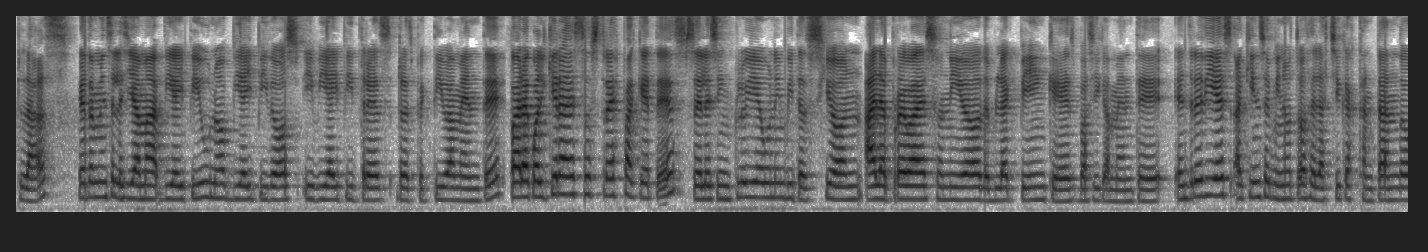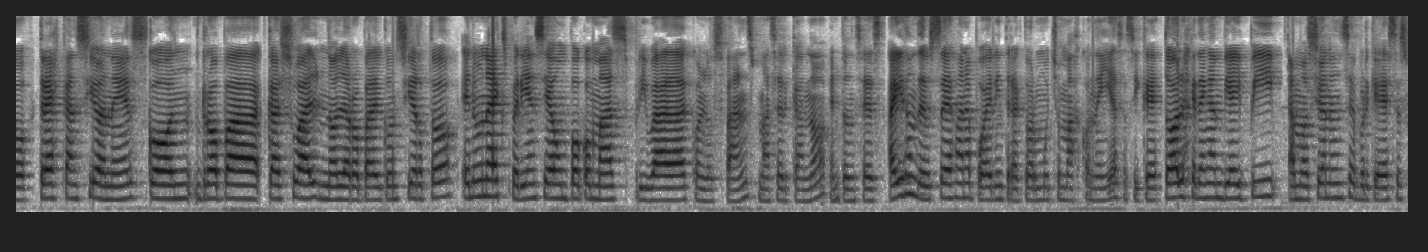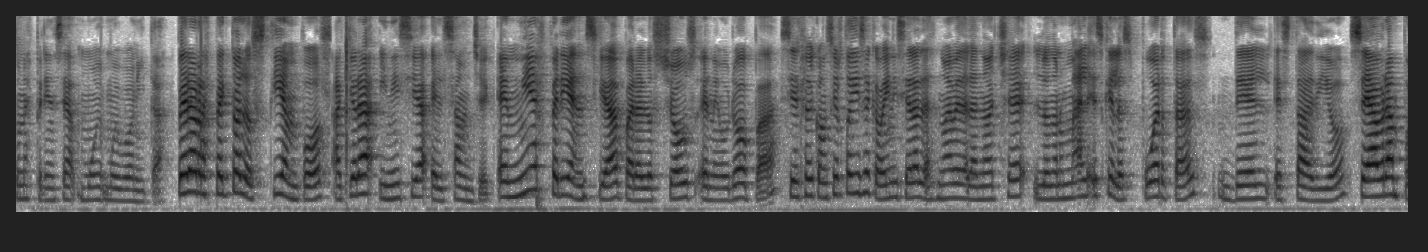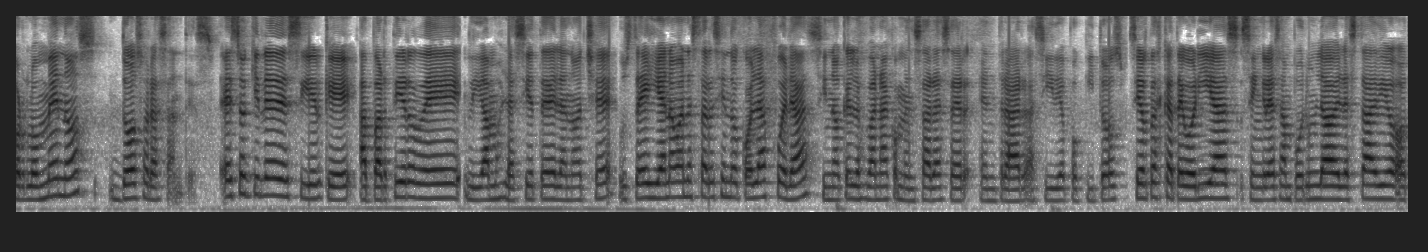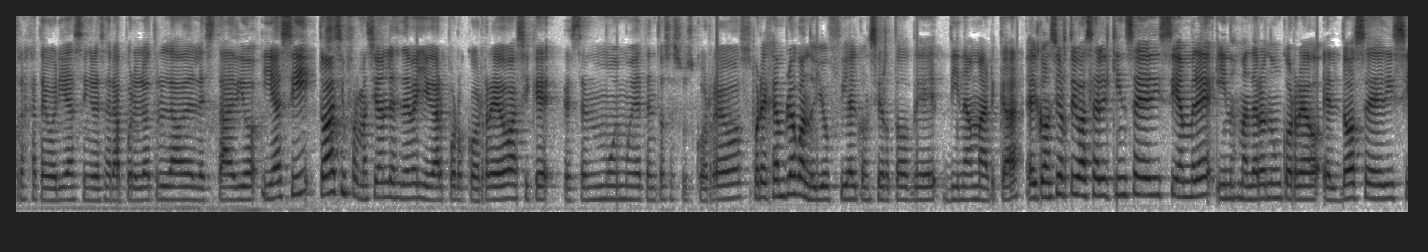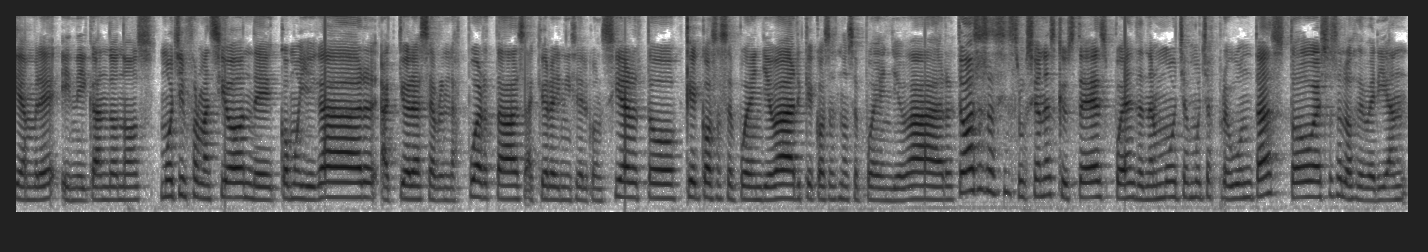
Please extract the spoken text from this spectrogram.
Plus, que también se les llama VIP 1, VIP 2 y VIP 3 respectivamente. Para cualquiera de estos tres paquetes se les incluye una invitación a la prueba de sonido de Blackpink, que es básicamente entre 10 a 15 minutos de las chicas cantando tres canciones con ropa casual, no la ropa del concierto, en una experiencia un poco más privada con los fans, más cercano. Entonces ahí es donde ustedes van a poder interactuar mucho más con ellas, así que todos los que tengan VIP, emocionense porque esta es una experiencia muy muy bonita. Pero respecto a los tiempos, ¿a qué hora inicia el soundcheck? En mi experiencia para los shows en Europa, si es que el concierto dice que va a iniciar a las 9 de la noche, lo normal es que las puertas del estadio se abran por lo menos dos horas antes. Eso quiere decir que a partir de, digamos, las 7 de la noche, ustedes ya no van a estar haciendo cola afuera, sino que los van a comenzar a hacer entrar así de a poquitos. Ciertas categorías se ingresan por un lado del estadio, otras categorías se ingresará por el otro lado del estadio y así. Toda esa información les debe llegar por correo, así que estén muy muy atentos a sus correos. Por ejemplo, cuando yo fui al concierto de Dinamarca, el concierto iba a ser el 15 de diciembre y nos mandaron un correo el 12 de diciembre indicándonos mucha información de cómo llegar, a qué hora se abren las puertas, a qué hora inicia el concierto, qué cosas se pueden llevar, qué cosas no se pueden llevar. Todas esas instrucciones que ustedes pueden tener muchas, muchas preguntas, todo eso se los deberían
